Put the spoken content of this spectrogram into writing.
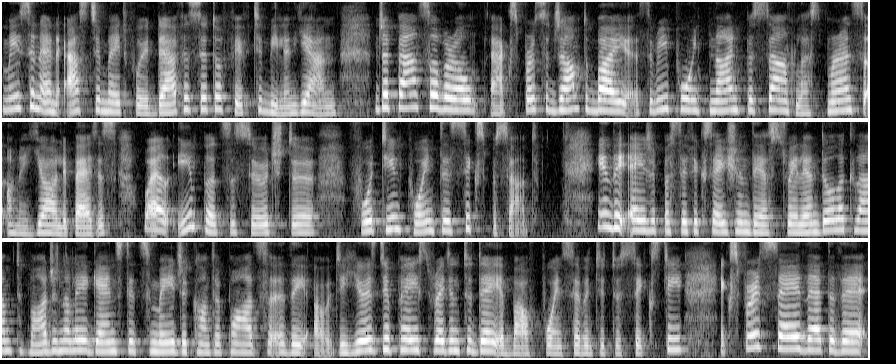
missing an estimate for a deficit of 50 billion yen. Japan's overall exports jumped by 3.9% last month on a yearly basis, while imports surged uh, 14.6%. In the Asia-Pacific session, the Australian dollar clamped marginally against its major counterparts. The AUD-USD pace trading today above 0.7260. Experts say that the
